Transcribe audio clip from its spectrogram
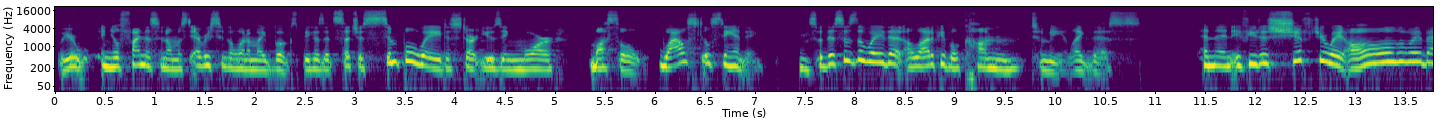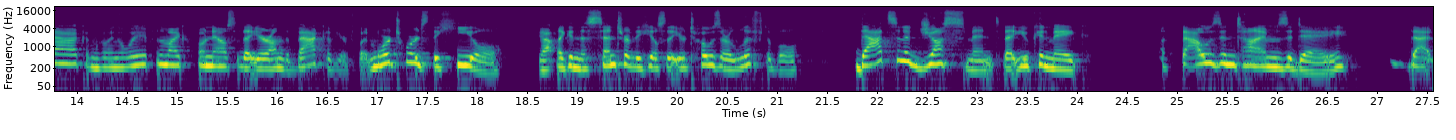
Where you're, and you'll find this in almost every single one of my books because it's such a simple way to start using more muscle while still standing. Mm. So this is the way that a lot of people come to me like this. And then if you just shift your weight all the way back, I'm going away from the microphone now so that you're on the back of your foot, more towards the heel. Yeah. Like in the center of the heel so that your toes are liftable. That's an adjustment that you can make a thousand times a day that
